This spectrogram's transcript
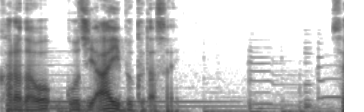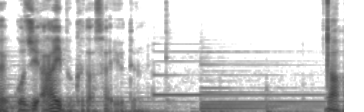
体をご自愛部ください。最後ご自愛部ください言うてるね。あ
